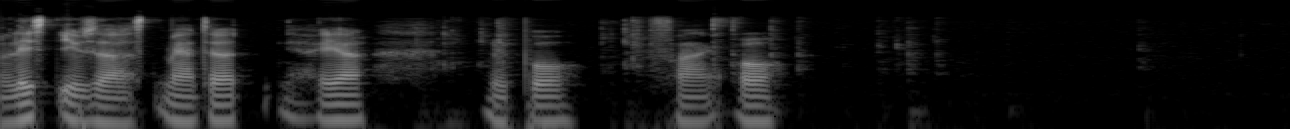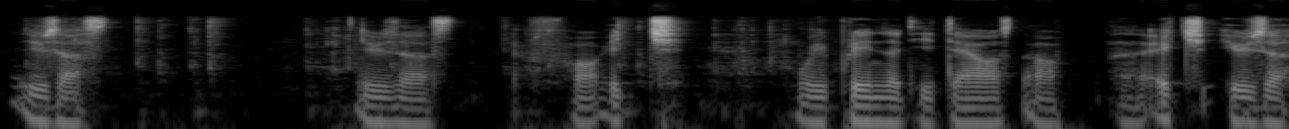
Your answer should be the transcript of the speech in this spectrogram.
list users method here repo file. Or users users for each. We print the details of uh, each user.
